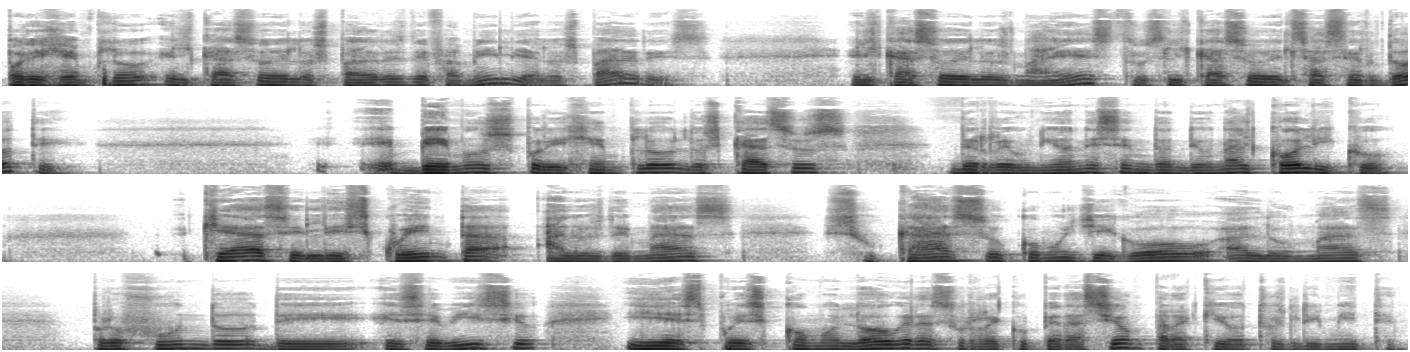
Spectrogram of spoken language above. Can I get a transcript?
Por ejemplo, el caso de los padres de familia, los padres, el caso de los maestros, el caso del sacerdote. Eh, vemos, por ejemplo, los casos de reuniones en donde un alcohólico, ¿qué hace? Les cuenta a los demás su caso, cómo llegó a lo más profundo de ese vicio y después cómo logra su recuperación para que otros limiten.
